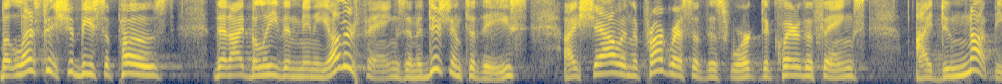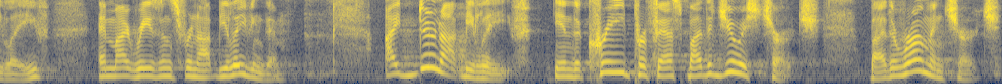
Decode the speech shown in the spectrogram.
But lest it should be supposed that I believe in many other things in addition to these, I shall, in the progress of this work, declare the things I do not believe and my reasons for not believing them. I do not believe in the creed professed by the Jewish church, by the Roman church,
